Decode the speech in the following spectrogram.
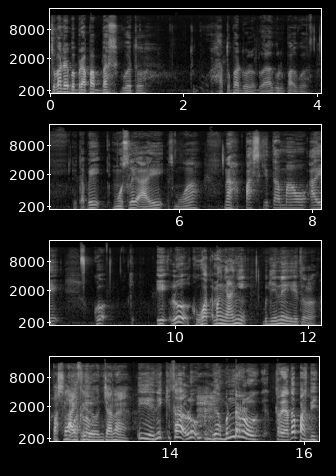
Cuma ada beberapa bass gue tuh. Satu apa dulu, dua lagu lupa gue. Tapi mostly Ai semua. Nah, pas kita mau Ai gue I, lu kuat emang nyanyi begini gitu loh. Pas live lu. rencananya. Iya ini kita lu yang bener lo ternyata pas di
